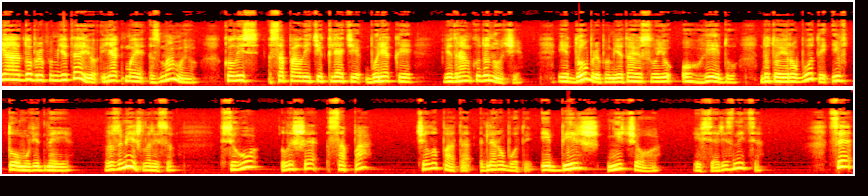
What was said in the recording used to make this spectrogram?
Я добре пам'ятаю, як ми з мамою колись сапали ті кляті буряки від ранку до ночі, і добре пам'ятаю свою огиду до тої роботи і втому від неї. Розумієш, Ларисо, всього лише сапа чи лопата для роботи, і більш нічого. І вся різниця. Це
